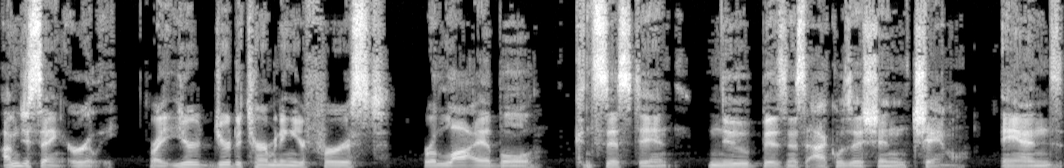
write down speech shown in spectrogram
I'm just saying early, right? You're you're determining your first reliable, consistent new business acquisition channel and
